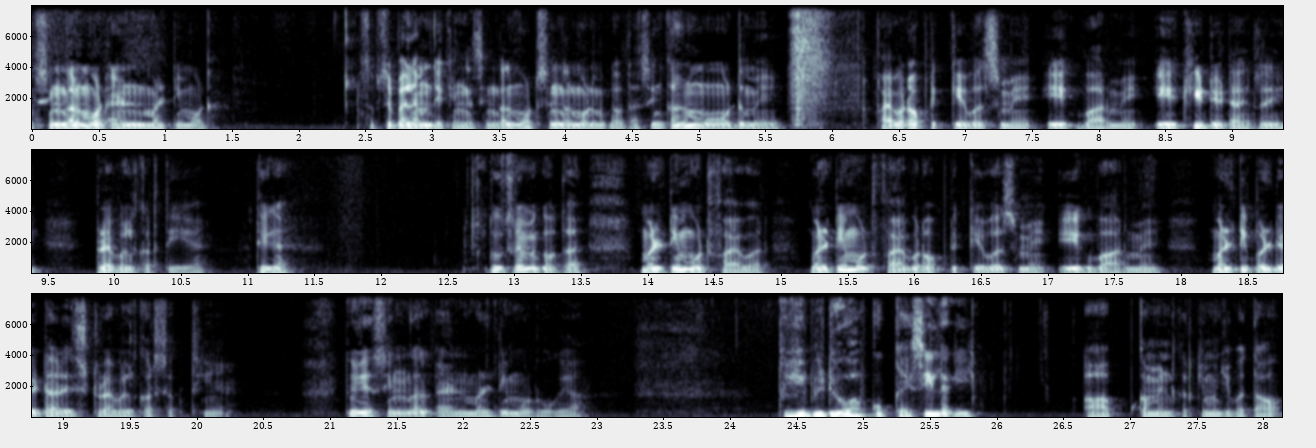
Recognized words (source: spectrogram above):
single mode and multi mode सबसे पहले हम देखेंगे सिंगल मोड सिंगल मोड में क्या होता है? सिंगल मोड में फाइबर ऑप्टिक केबल्स में एक बार में एक ही डेटा रे ट्रेवल करती है, ठीक है? दूसरे में क्या होता है? Multi mode fibre multi mode fibre optic cables में एक बार में मल्टीपल डेटा रेस ट्रेवल कर सकती हैं। तो ये सिंगल एंड मल्टी मोड हो गया। तो ये वीडियो आपको कैसी लगी? आप कमेंट करके मुझे बताओ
